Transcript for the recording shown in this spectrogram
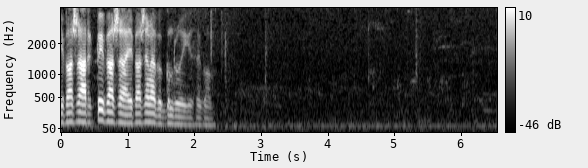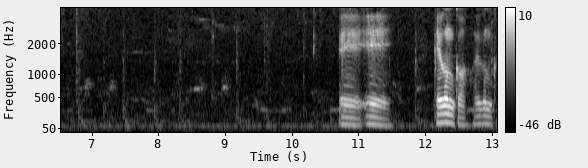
এই ভাষা আরেকটু পাশে এই ভাষা না বেগুন রয়ে গেছে কম এ এ এগুন ক এগুন ক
